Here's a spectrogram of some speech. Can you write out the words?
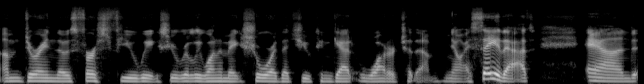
um, during those first few weeks, you really want to make sure that you can get water to them. Now, I say that, and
